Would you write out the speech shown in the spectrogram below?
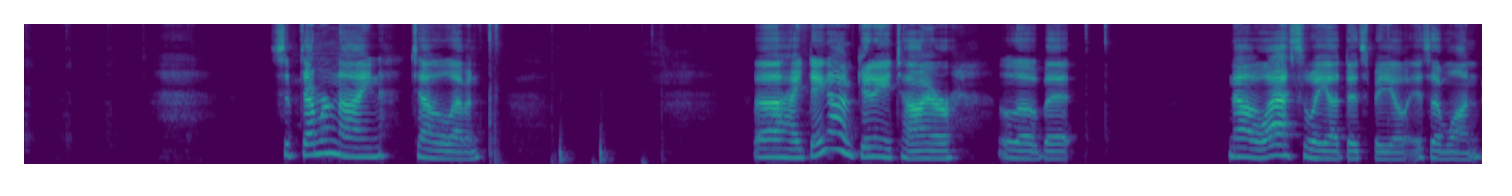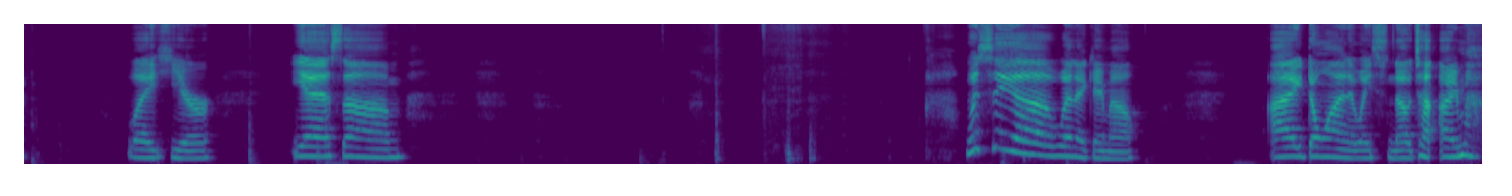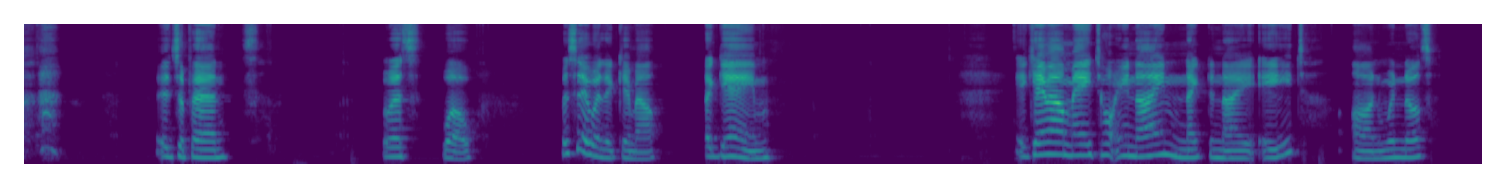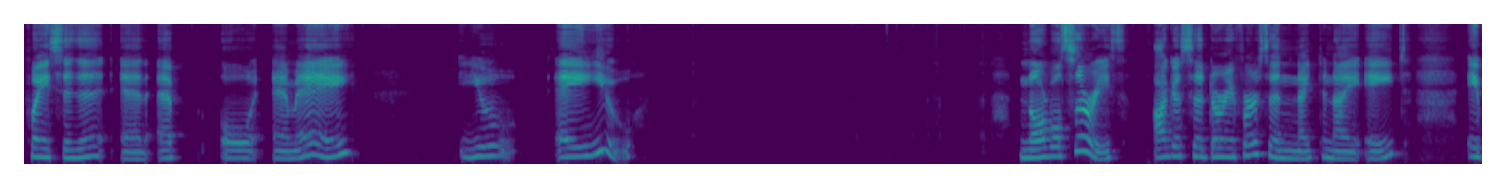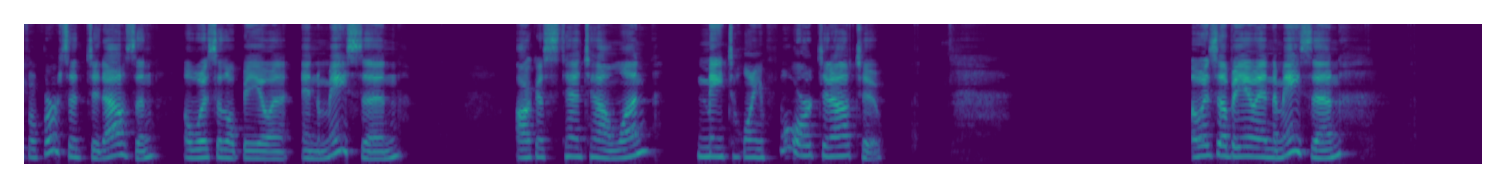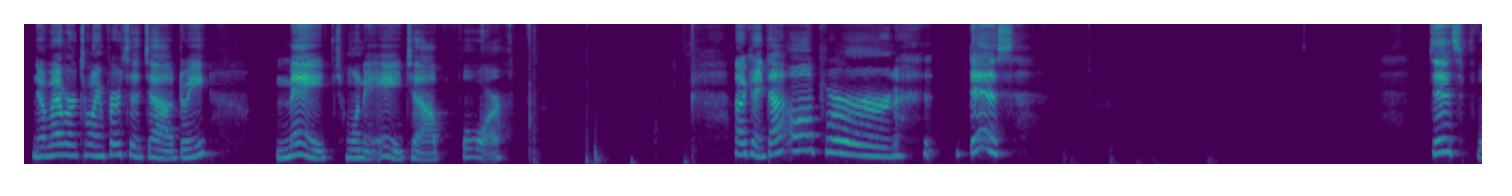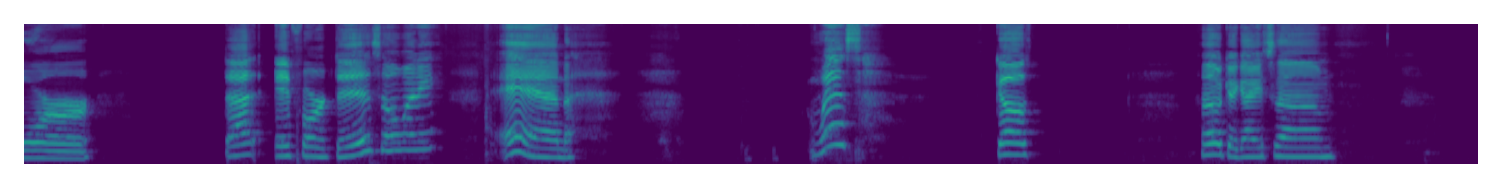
September 9, 2011. Uh, I think I'm getting tired a little bit. Now, lastly of this video is a one right here. Yes, um, we'll see uh, when it came out. I don't want to waste no time. it depends. Let's, well, let's see when it came out. A game. It came out May 29, 1998 on Windows, PlayStation, and FOMA UAU. Normal series. August 31st, in 1998, April 1st, 2000, A of Bio Animation, August 10, 2001, May 24, 2002. A Bio Animation, November 21st, 2003, May 28, 2004. Okay, that offered this this for that it for this already and with go okay guys um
